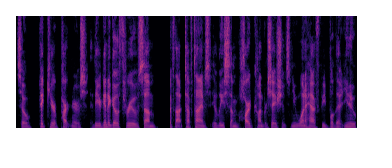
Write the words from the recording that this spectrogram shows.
So pick your partners. You're going to go through some if not tough times, at least some hard conversations. And you want to have people that you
